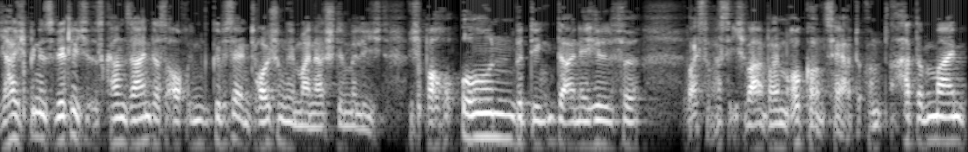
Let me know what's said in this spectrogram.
Ja, ich bin es wirklich. Es kann sein, dass auch eine gewisse Enttäuschung in meiner Stimme liegt. Ich brauche unbedingt deine Hilfe. Weißt du was, ich war beim Rockkonzert und hatte mein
